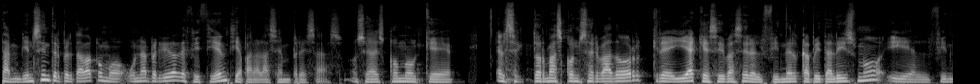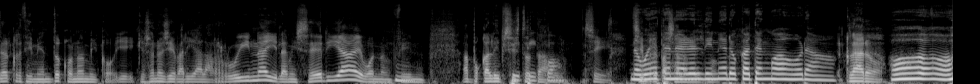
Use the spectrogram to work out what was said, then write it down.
también se interpretaba como una pérdida de eficiencia para las empresas. O sea, es como que el sector más conservador creía que ese iba a ser el fin del capitalismo y el fin del crecimiento económico y que eso nos llevaría a la ruina y la miseria y bueno, en Mm. fin, apocalipsis Típico. total. Sí. No voy a tener el dinero que tengo ahora. Claro, ¡Oh!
